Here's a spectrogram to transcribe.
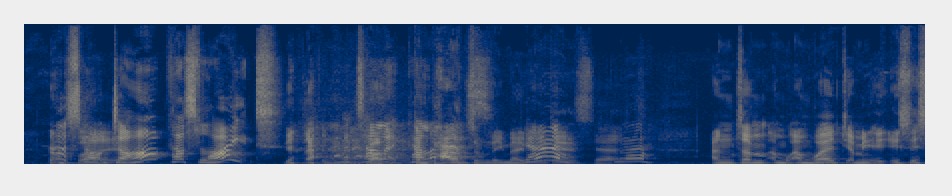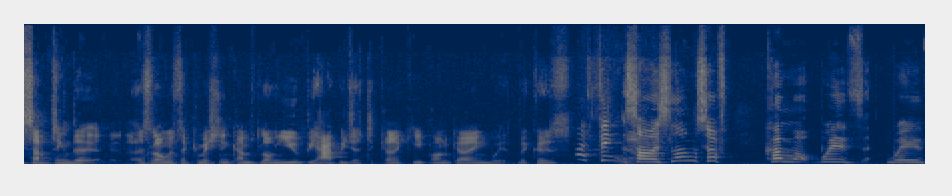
that's not dark. That's light. well, Metallic calipers. comparatively, maybe yeah. it is. Yeah. yeah. And um, and, and where? do- I mean, is this something that, as long as the commission comes along, you'd be happy just to kind of keep on going with? Because I think so. As long as I've come up with with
